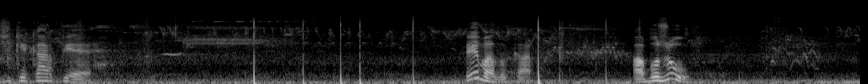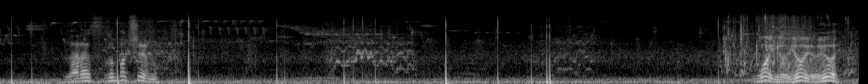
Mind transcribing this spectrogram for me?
Dzikie karpie. Chyba to karp. Albo żółw. Zaraz zobaczymy. Oj, oj, oj, oj, oj.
